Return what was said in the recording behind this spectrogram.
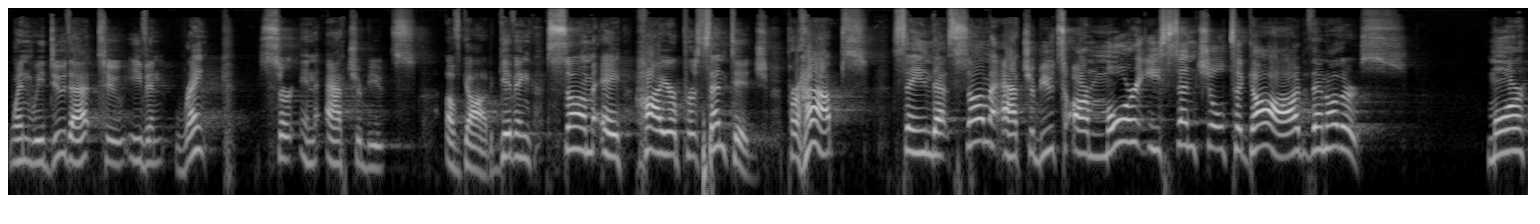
when we do that to even rank certain attributes of God, giving some a higher percentage, perhaps saying that some attributes are more essential to God than others, more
